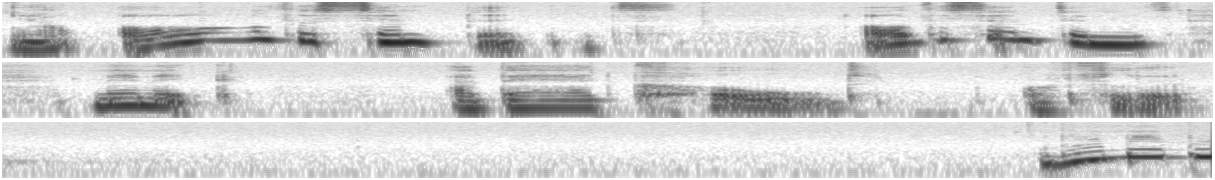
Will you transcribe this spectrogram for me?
Know, all the symptoms, all the symptoms mimic a bad cold or flu. Remember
